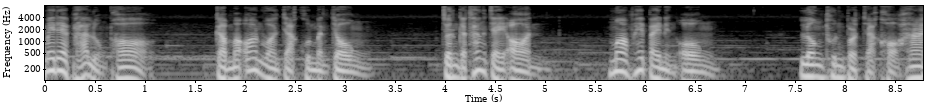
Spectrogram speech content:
ไม่ได้พระหลวงพ่อ กลับมาอ้อนวอนจากคุณบรรจง จนกระทั่งใจอ่อน มอบให้ไปหนึ่งองค์ ลงทุนปลดจากขอให้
